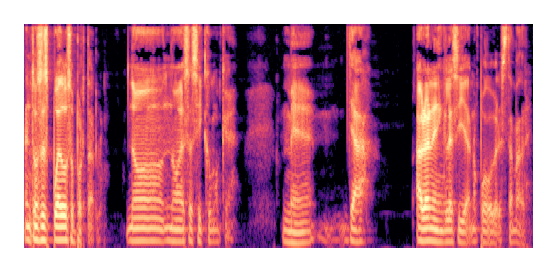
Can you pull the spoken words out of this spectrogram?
entonces puedo soportarlo. No, no es así como que me ya hablan en inglés y ya no puedo ver esta madre.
